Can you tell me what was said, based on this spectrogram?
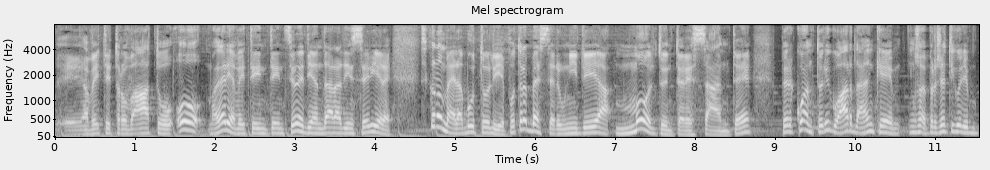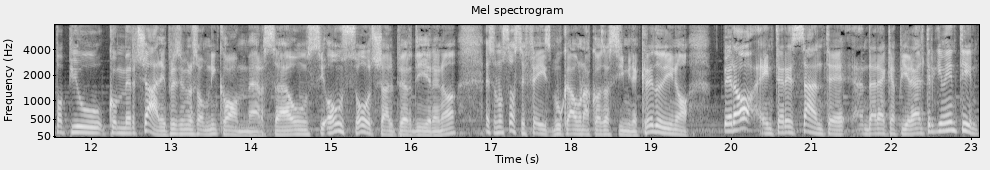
eh, avete trovato o magari avete intenzione di andare ad inserire. Secondo me la butto lì e potrebbe essere un'idea molto interessante per quanto riguarda anche non so, i progetti quelli un po' più commerciali, per esempio so, un e-commerce o un, o un social per dire, no? Adesso non so se Facebook ha una cosa simile, credo di no, però è interessante andare a capire, altrimenti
